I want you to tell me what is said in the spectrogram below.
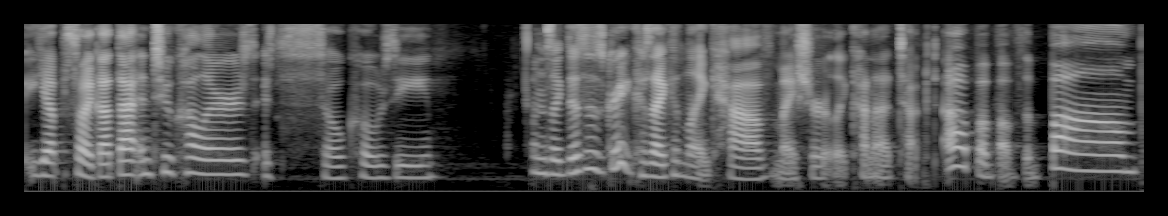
yep, so I got that in two colors. It's so cozy. And it's like, this is great because I can like have my shirt like kind of tucked up above the bump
